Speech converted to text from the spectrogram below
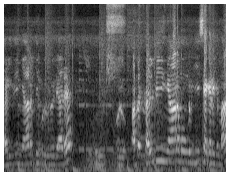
கல்வியும் ஞானத்தையும் கொடுக்குறது யாரு? குரு. அந்த கல்வியும் ஞானமும் உங்களுக்கு ஈஸியா கிடைக்குமா?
